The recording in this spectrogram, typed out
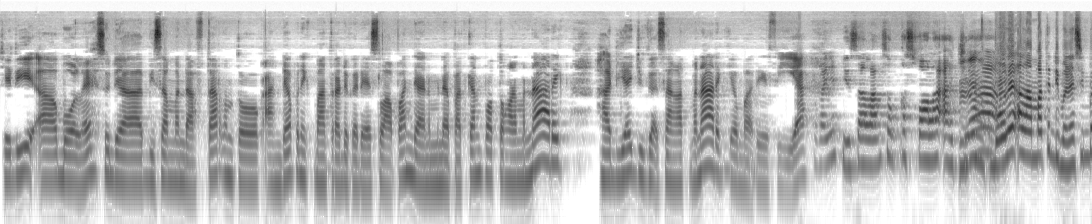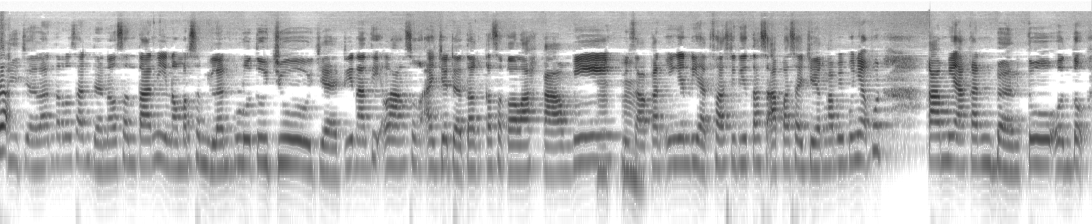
Jadi uh, boleh sudah bisa mendaftar untuk Anda penikmat Radio KDS 8 dan mendapatkan potongan menarik. Hadiah juga sangat menarik ya Mbak Devi ya. Makanya bisa langsung ke sekolah aja. Hmm, boleh alamatnya di mana sih Mbak? Di Jalan Terusan Danau Sentani nomor 97. Jadi nanti langsung aja datang ke sekolah kami. Hmm, hmm. Misalkan ingin lihat fasilitas apa saja yang kami punya pun kami akan bantu untuk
